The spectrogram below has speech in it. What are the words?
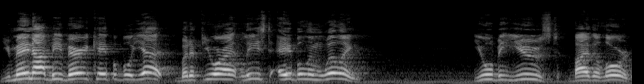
You may not be very capable yet, but if you are at least able and willing, you will be used by the Lord.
